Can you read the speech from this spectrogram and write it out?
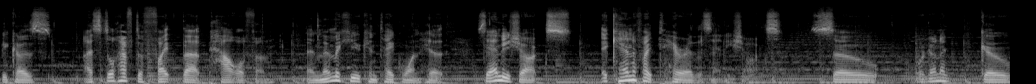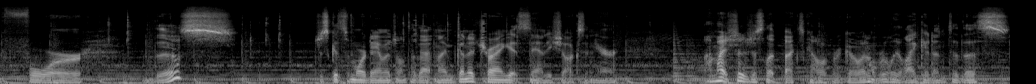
because I still have to fight that Palafin and Mimikyu can take one hit. Sandy Shocks, it can if I Tera the Sandy Shocks. So we're gonna go for this. Just get some more damage onto that, and I'm gonna try and get Sandy Shocks in here. I might should have just let Baxcalibur go. I don't really like it into this.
